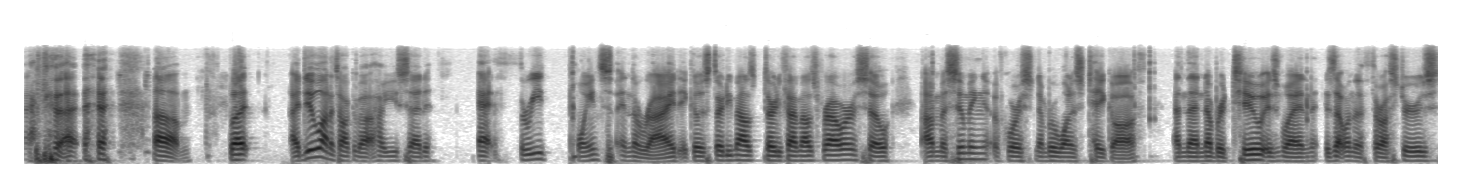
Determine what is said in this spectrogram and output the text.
after that. um, but I do want to talk about how you said at three points in the ride, it goes 30 miles, 35 miles per hour. So I'm assuming, of course, number one is takeoff, and then number two is when is that when the thrusters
